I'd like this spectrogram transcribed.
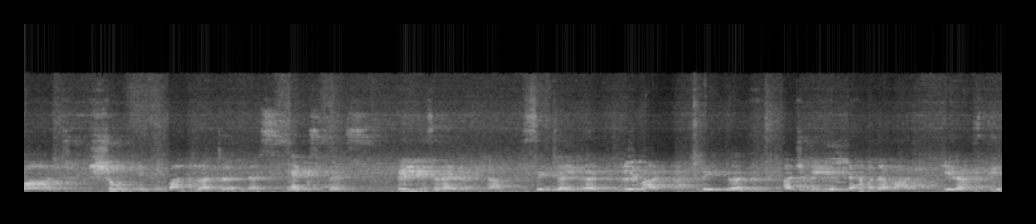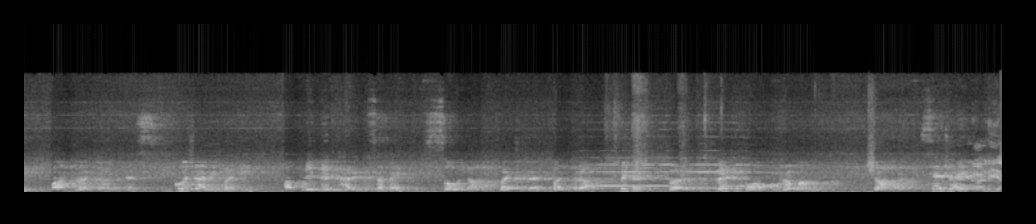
पाँच शून्य बांद्रा टर्मिनस एक्सप्रेस। दिल्ली सराय रोहिला से चलकर रेवाड रेकर अजमेर, अहमदाबाद के रास्ते बांद्रा टर्मिनस को जाने वाली अपने निर्धारित समय सोलह बजकर पंद्रह मिनट पर प्लेटफॉर्म क्रमांक चार से जाएगी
